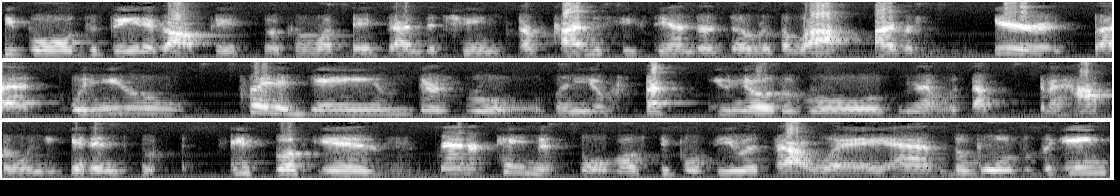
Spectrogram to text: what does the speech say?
people debate about Facebook and what they've done to change their privacy standards over the last five or six years, but when you play a game, there's rules, and you expect you know the rules, and that that's going to happen when you get into it. Facebook is an entertainment tool. Most people view it that way, and the rules of the game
